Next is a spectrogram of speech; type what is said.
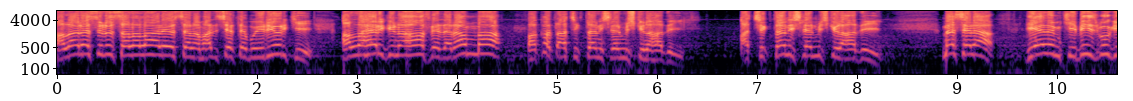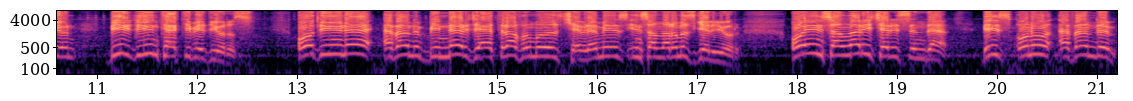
Allah Resulü sallallahu aleyhi ve sellem hadis-i şerifte buyuruyor ki Allah her günahı affeder ama fakat açıktan işlenmiş günaha değil. Açıktan işlenmiş günaha değil. Mesela diyelim ki biz bugün bir düğün tertip ediyoruz. O düğüne efendim binlerce etrafımız, çevremiz, insanlarımız geliyor. O insanlar içerisinde biz onu efendim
